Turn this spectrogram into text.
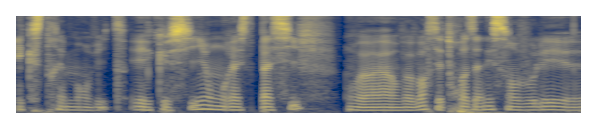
extrêmement vite. Et que si on reste passif, on va, on va voir ces trois années s'envoler euh,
